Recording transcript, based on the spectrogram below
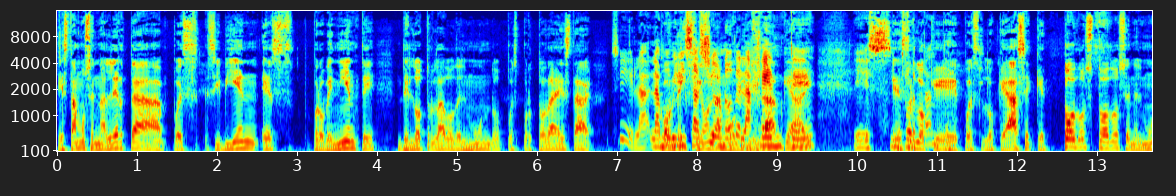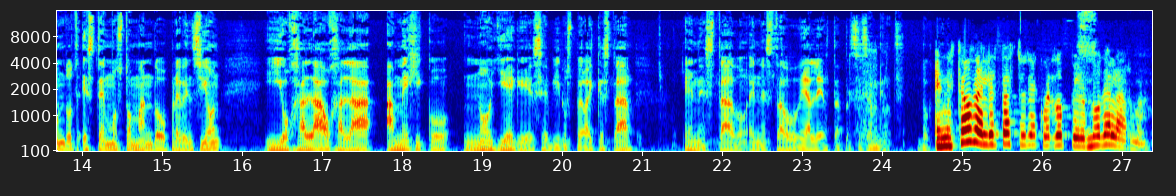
Estamos en alerta, pues si bien es proveniente del otro lado del mundo, pues por toda esta sí la, movilización ¿no? de la gente es eso es lo que pues lo que hace que todos todos en el mundo estemos tomando prevención y ojalá, ojalá a México no llegue ese virus, pero hay que estar en estado, en estado de alerta precisamente. En estado de alerta estoy de acuerdo, pero no de alarma.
